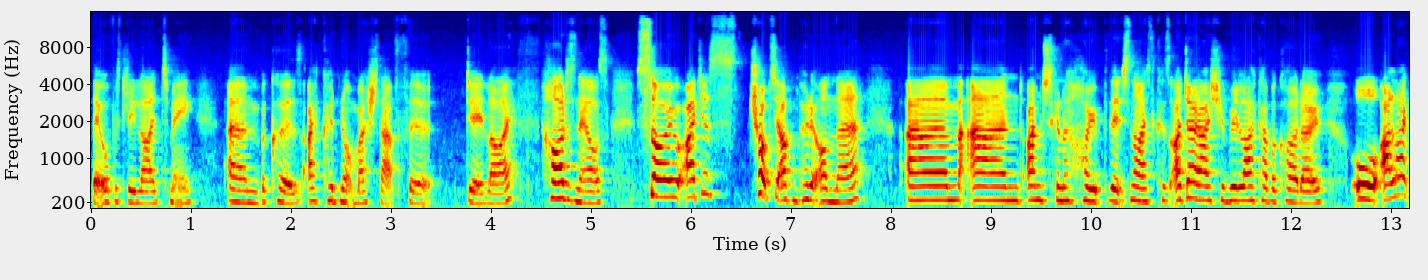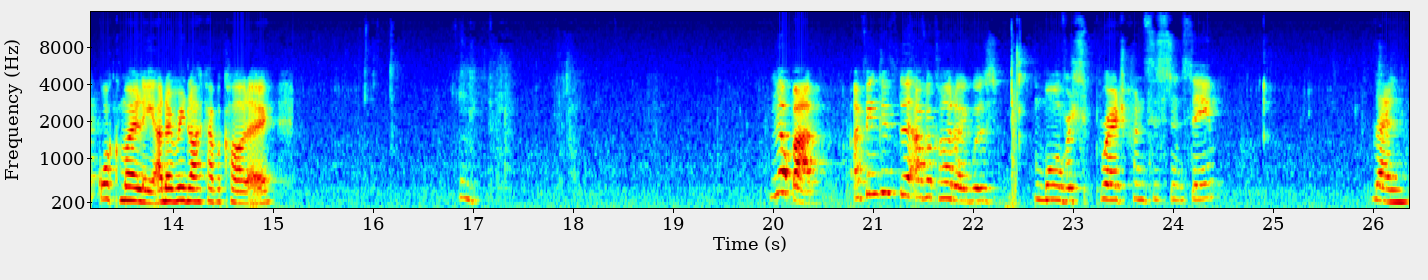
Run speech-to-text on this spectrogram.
They obviously lied to me um, because I could not mash that for dear life. Hard as nails. So I just chopped it up and put it on there. Um, and I'm just gonna hope that it's nice because I don't actually really like avocado or I like guacamole I don't really like avocado mm. not bad I think if the avocado was more of a spread consistency than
